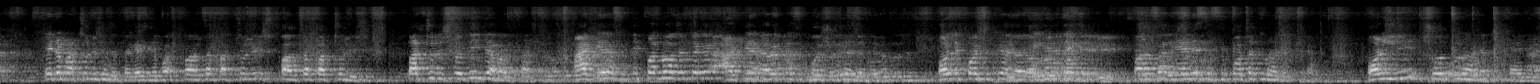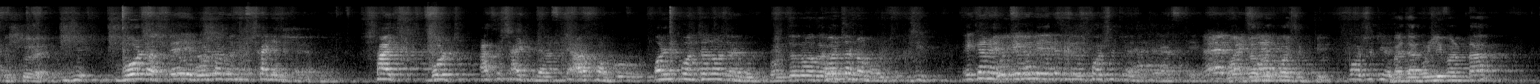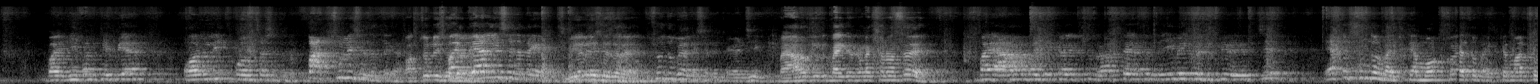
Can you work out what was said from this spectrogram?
এটা পাঁচচল্লিশ হাজার টাকা এই যে পালসার পাঁচচল্লিশ পালসার পাঁচচল্লিশ। পাঁচচল্লিশ করে তিনটা পালসার। আরটিআর আছে তিপ্পান্ন হাজার টাকা আরটিআর আরও একটা আছে পঁয়ষট্টি হাজার টাকা। অনলি পঁয়ষট্টি হাজার। পালসার এনএস আছে পঁচাত্তর হাজার টাকা। অনলি সত্তর হাজার টাকা বোল্ট আছে এই বোল্টটা মানে ষাট হাজার টাকা। ষাট বোল্ট আছে ষাট হাজার আছে আরও কম। অনলি পঞ্চান্ন হাজার বোল্ট। পঞ্চান্ন হাজার পঞ্চান্ন বোল্ট জি। এখানে এখানে পঁয়ষট্টি আছে। পঞ্চান্ন পঁয়ষট্টি। পঁয়ষট্টি হাজার তারপর লিভানটা বাই লিভান কেপিয়ার অনলি পঞ্চাশ হাজার পাঁচচল্লিশ হাজার টাকা। 45,000 বাই টাকা। বিয়াল্লিশ হাজার টাকা। বিয়াল্লিশ হাজারে শুধু বিয়াল্লিশ হাজার টাকা জি। ভাই আরও কি বাইকের কালেকশন আছে? ভাই আরও বাইকের কালেকশন রাস্তায় আছে। এই বাইকটা বিক্রি হচ্ছে এত সুন্দর বাইকটা মট করা এত বাইকটা মাত্র।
